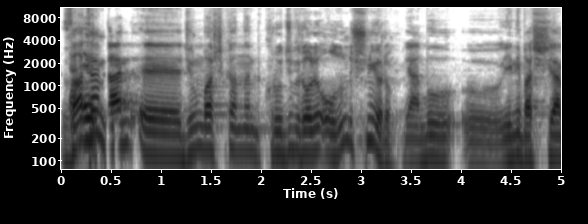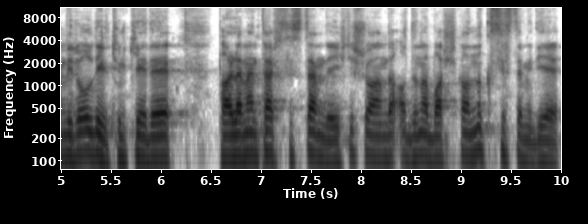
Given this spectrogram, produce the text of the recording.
Zaten ben e, Cumhurbaşkanlığının kurucu bir rolü olduğunu düşünüyorum. Yani bu e, yeni başlayan bir rol değil. Türkiye'de parlamenter sistem değişti. Şu anda adına başkanlık sistemi diye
